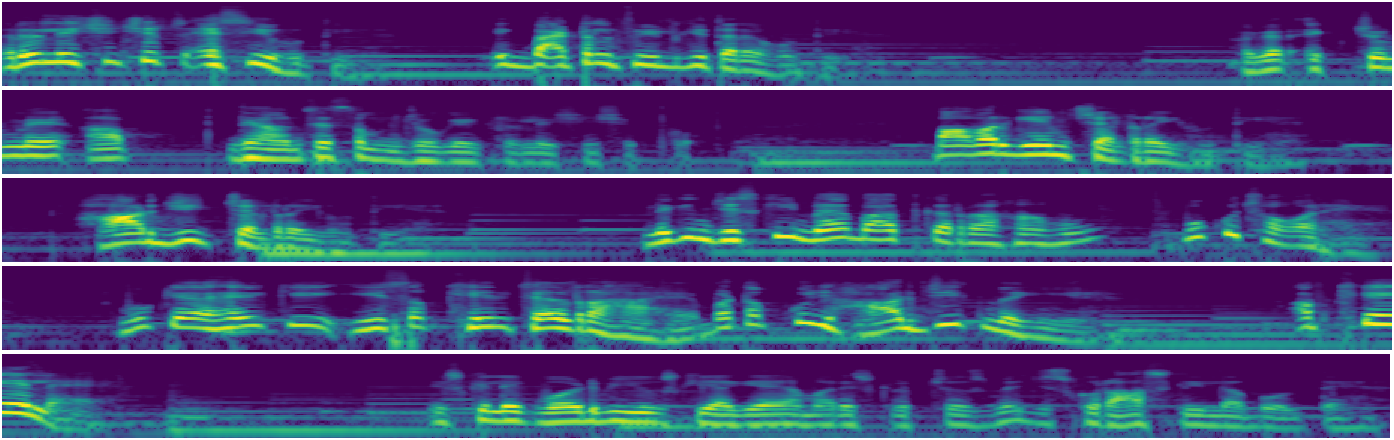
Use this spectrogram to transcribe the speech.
रिलेशनशिप्स ऐसी होती है। एक बैटल फ़ील्ड की तरह होती है। अगर एक्चुअल में आप ध्यान से समझोगे एक रिलेशनशिप को। पावर गेम चल रही होती है। हार जीत चल रही होती है। लेकिन जिसकी मैं बात कर रहा हूँ वो कुछ और है। वो क्या है कि ये सब खेल चल रहा है बट अब कोई हार जीत नहीं है। अब खेल है। इसके लिए एक वर्ड भी यूज़ किया गया है हमारे स्क्रिप्चर्स में, जिसको रासलीला बोलते हैं।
